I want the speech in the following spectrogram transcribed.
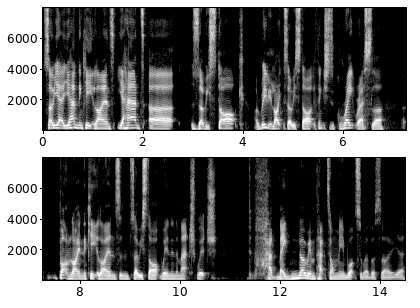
so yeah, you had Nikkita Lyons, you had uh, Zoey Stark. I really like Zoey Stark. I think she's a great wrestler. Bottom line, Nikkita Lyons and Zoey Stark win in a match which had made no impact on me whatsoever. So yeah,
